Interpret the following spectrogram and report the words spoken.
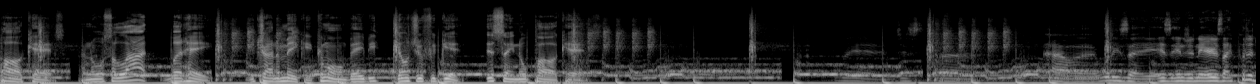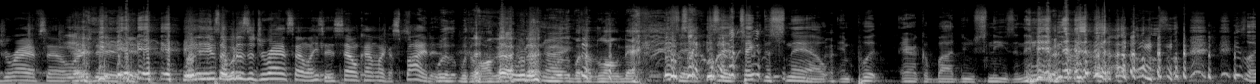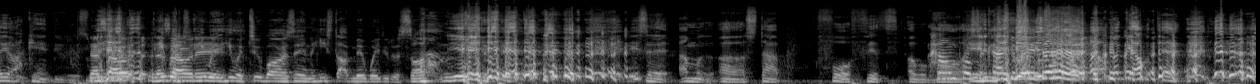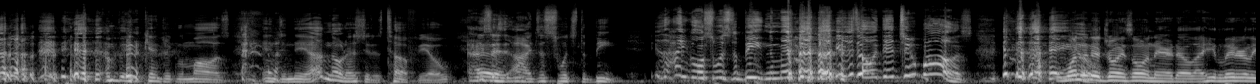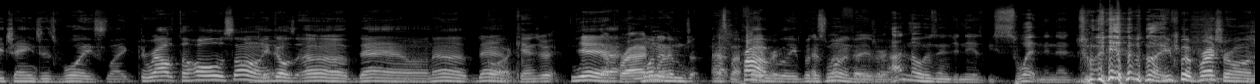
podcast. I know it's a lot, but hey, we're trying to make it. Come on, baby. Don't you forget, this ain't no podcast. But just uh, how uh, what do you say? His engineer is like, put a giraffe sound right there. What- he was like, what does a giraffe sound like? He said, it sound kind of like a spider. with, with a long with, a, with a long neck. He said, he said, take the snail and put Erykah Badu sneezing in. He's like, yo, I can't do this. that's man." how he that's went, how it he, went, he went two bars in. and He stopped midway through the song. Yeah. he said, I'm gonna uh, stop four fifths of a bar. How am I'm supposed to calculate that? I'm gonna count that. I'm being Kendrick Lamar's engineer. I know that shit is tough, yo. He Has said, to be. all right, just switch the beat. He's like, how you gonna switch the beat in the middle? he just oh, only did two bars. There One go. of the joints on there though, like he literally changed his voice like throughout the whole song. It goes up, down, up, oh, down. Or Kendrick? Yeah, That Pride one, one? of them. That's my probably, favorite. but That's it's one my of them. favorite. I know his engineers be sweating in that joint. like, He put pressure on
